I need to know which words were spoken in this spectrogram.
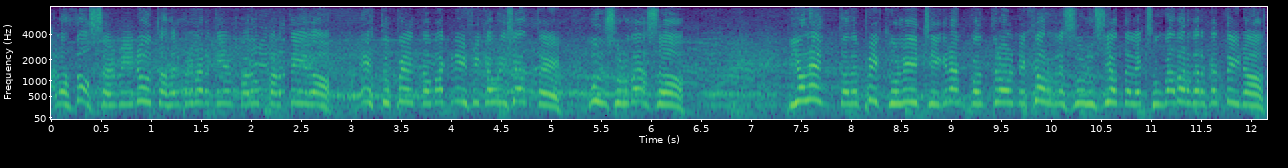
A los 12 minutos del primer tiempo en un partido estupendo, magnífico, brillante. Un zurdazo violento de Pisculici, gran control, mejor resolución del exjugador de Argentinos.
